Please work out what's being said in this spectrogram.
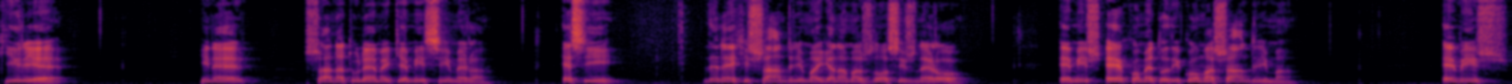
Κύριε, είναι σαν να του λέμε και εμείς σήμερα. Εσύ δεν έχεις άντλημα για να μας δώσεις νερό. Εμείς έχουμε το δικό μας άντλημα. Εμείς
